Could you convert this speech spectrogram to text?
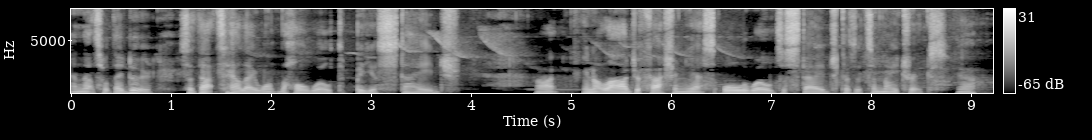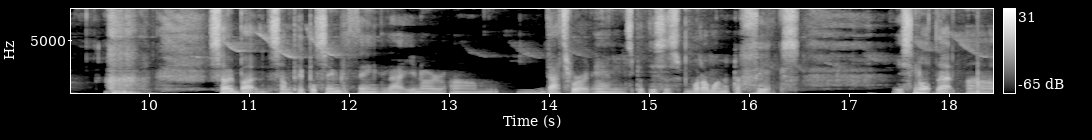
And that's what they do. So that's how they want the whole world to be a stage. Right? In a larger fashion, yes, all the world's a stage because it's a matrix. Yeah. so, but some people seem to think that, you know, um, that's where it ends. But this is what I wanted to fix. It's not that uh,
